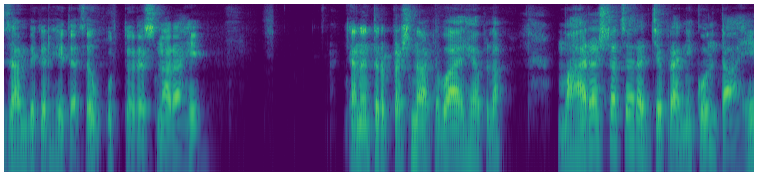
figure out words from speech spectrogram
जांभेकर हे त्याचं उत्तर असणार आहे. त्यानंतर प्रश्न आठवा आहे आपला. महाराष्ट्राचा राज्य प्राणी कोणता आहे?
